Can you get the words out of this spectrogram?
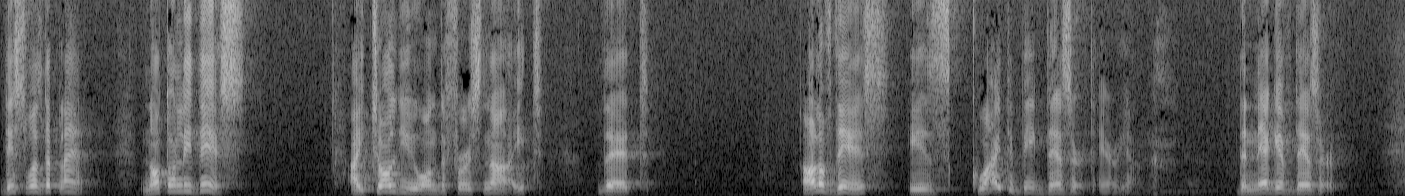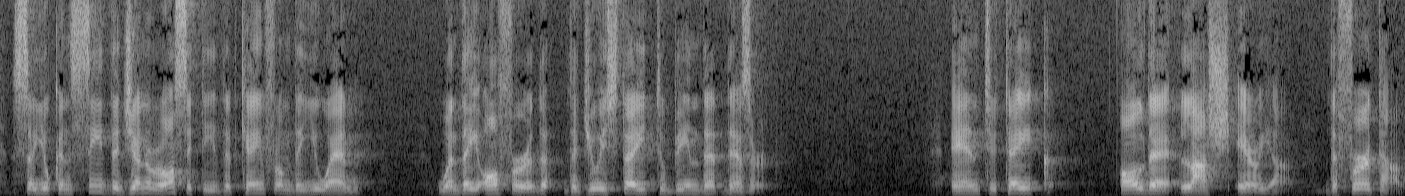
This was the plan. Not only this, I told you on the first night that all of this is quite a big desert area, the Negev desert. So you can see the generosity that came from the UN when they offered the Jewish state to be in that desert and to take all the lush area, the fertile,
